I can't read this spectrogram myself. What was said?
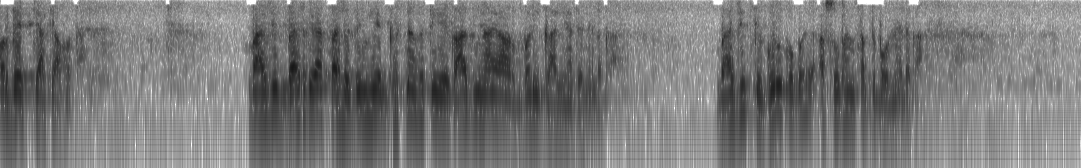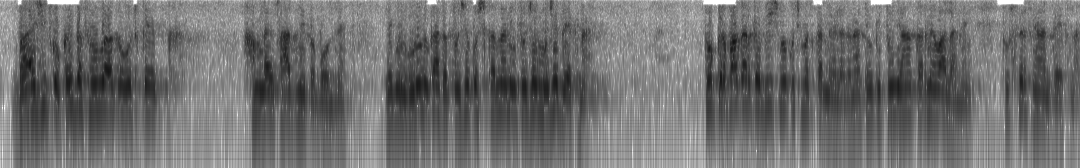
और देख क्या क्या होता है। बाजीत बैठ गया, पहले दिन ही एक घटना घटी, एक आदमी आया और बड़ी गालियाँ देने लगा। बाजीत के गुरु को बड़े अशोभन शब्द बोलने लगा। बाजीत को कई दफे हुआ कि उठ के हमला इस आदमी पे बोल दें। लेकिन गुरु ने कहा था, तुझे कुछ करना नहीं, तुझे मुझे देखना है। तू कृपा करके बीच में कुछ मत करने लगना, क्योंकि तू यहाँ करने वाला नहीं। तू सिर्फ़ यहाँ देखना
